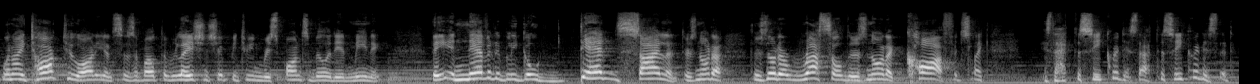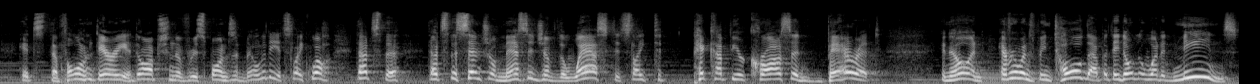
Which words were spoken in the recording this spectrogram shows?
When I talk to audiences about the relationship between responsibility and meaning, they inevitably go dead silent. There's not a, there's not a rustle, there's not a cough. It's like, is that the secret? Is that the secret? Is that it's the voluntary adoption of responsibility? It's like, well, that's the that's the central message of the West. It's like to pick up your cross and bear it. You know, and everyone's been told that, but they don't know what it means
